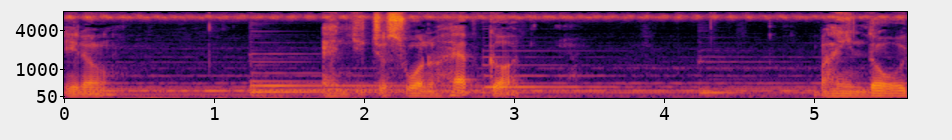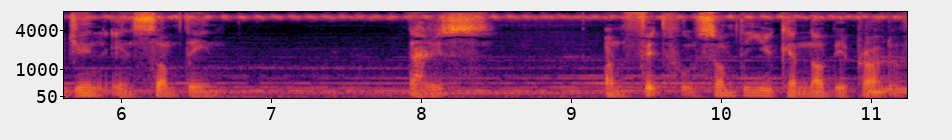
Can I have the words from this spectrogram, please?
you know, and you just want to help God by indulging in something that is unfaithful, something you cannot be proud of.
